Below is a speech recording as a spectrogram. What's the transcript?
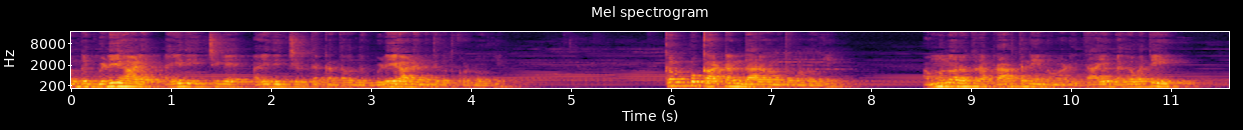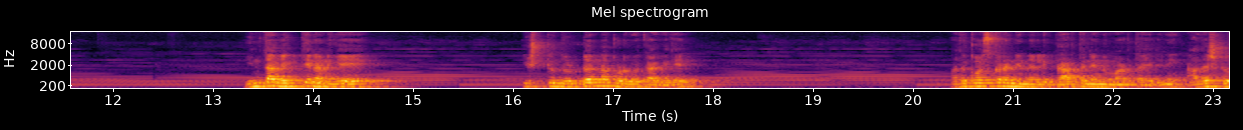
ಒಂದು ಬಿಳಿ ಹಾಳೆ, ಐದು ಇಂಚಿಗೆ ಐದು ಇಂಚ್ ಇರ್ತಕ್ಕಂಥ ಒಂದು ಬಿಳಿ ಹಾಳೆಯನ್ನು ತೆಗೆದುಕೊಂಡು ಹೋಗಿ ಕಪ್ಪು ಕಾಟನ್ ದಾರವನ್ನು ತಗೊಂಡೋಗಿ ಅಮ್ಮನವರ ಹತ್ರ ಪ್ರಾರ್ಥನೆಯನ್ನು ಮಾಡಿ, ತಾಯಿ ಭಗವತಿ, ಇಂಥ ವ್ಯಕ್ತಿ ನನಗೆ ಇಷ್ಟು ದುಡ್ಡನ್ನು ಕೊಡಬೇಕಾಗಿದೆ. ಅದಕ್ಕೋಸ್ಕರ ನಿನ್ನಲ್ಲಿ ಪ್ರಾರ್ಥನೆಯನ್ನು ಮಾಡ್ತಾ ಇದ್ದೀನಿ. ಆದಷ್ಟು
